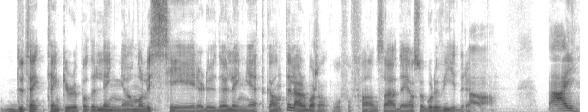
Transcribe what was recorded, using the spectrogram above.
du tenk, tenker du på det lenge? Analyserer du det lenge i etterkant? Eller er det bare sånn 'Hvorfor faen sa jeg det?' og så går du videre? Ja. Nei,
